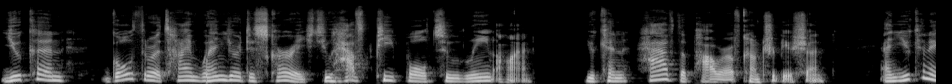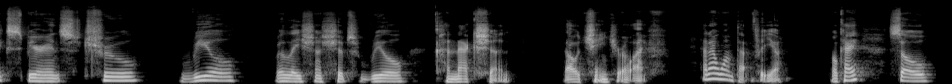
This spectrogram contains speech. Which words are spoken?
You can go through a time when you're discouraged. You have people to lean on. You can have the power of contribution and you can experience true, real relationships, real connection that will change your life. And I want that for you. Okay. So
